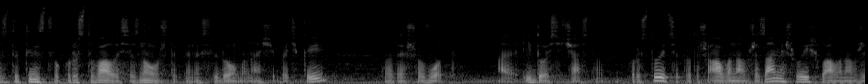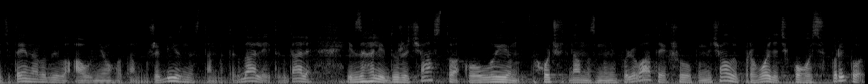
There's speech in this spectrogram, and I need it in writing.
з дитинства користувалися знову ж таки несвідомо наші батьки про те, що от і досі часто користуються про те, що а вона вже заміж вийшла, вона вже дітей народила, а у нього там вже бізнес, там і так далі. І так далі. І взагалі дуже часто, коли хочуть нами зманіпулювати, якщо ви помічали, приводять когось в приклад.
